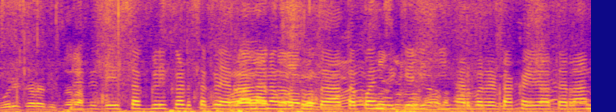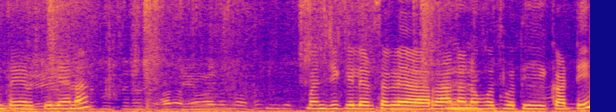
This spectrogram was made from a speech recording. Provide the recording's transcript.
नाहीतर ते सगळीकडे सगळ्या रानानं होत होतं. आता पंजी केली की हरभरा टाकायला आता रान तयार केल्या ना. पंजी केल्यावर सगळ्या रानानं होत होते हे काटे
